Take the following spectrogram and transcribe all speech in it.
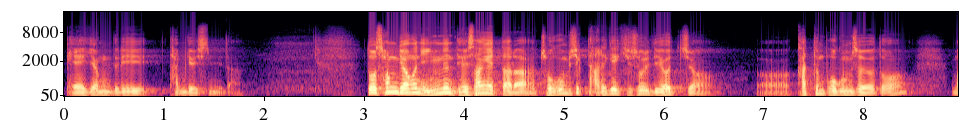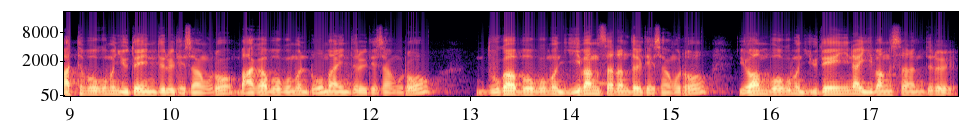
배경들이 담겨 있습니다. 또 성경은 읽는 대상에 따라 조금씩 다르게 기술되었죠. 어, 같은 복음서여도 마태복음은 유대인들을 대상으로, 마가복음은 로마인들을 대상으로, 누가복음은 이방 사람들 대상으로, 요한복음은 유대인이나 이방 사람들을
